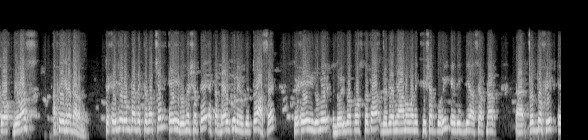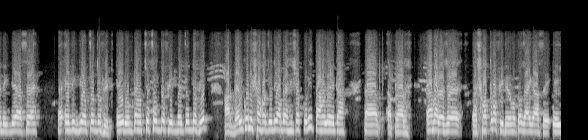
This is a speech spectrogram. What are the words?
তো বিবাস আপনি এখানে দাঁড়ান। তো এই যে রুমটা দেখতে পাচ্ছেন, এই রুমের সাথে একটা ব্যালকনিও কিন্তু আছে। তো এই রুমের দৈর্ঘ্য প্রস্থটা যদি আমি আনুমানিক হিসাব করি, এদিক দিয়ে আছে আপনার চোদ্দ ফিট এদিক দিয়ে আছে এদিক দিয়েও চোদ্দ ফিট এই রুমটা হচ্ছে চোদ্দ ফিট বাই চোদ্দ ফিট আর ব্যালকনি সহ যদি আমরা হিসাব করি, তাহলে এটা আপনার এভারেজে সতেরো ফিটের মতো জায়গা আছে এই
